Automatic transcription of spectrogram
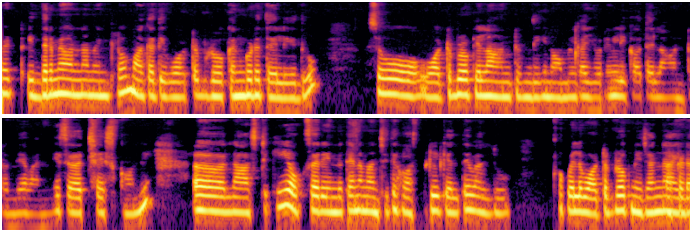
బట్ ఇద్దరమే ఉన్నాం ఇంట్లో మాకు అది వాటర్ బ్రోక్ అని కూడా తెలియదు సో వాటర్ బ్రోక్ ఎలా ఉంటుంది? నార్మల్గా యూరిన్ లీక్ అవుతే ఎలా ఉంటుంది? అవన్నీ సెర్చ్ చేసుకొని లాస్ట్కి ఒకసారి ఎందుకైనా మంచిది హాస్పిటల్కి వెళ్తే వాళ్ళు ఒకవేళ వాటర్ బ్రోక్ నిజంగా అక్కడ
